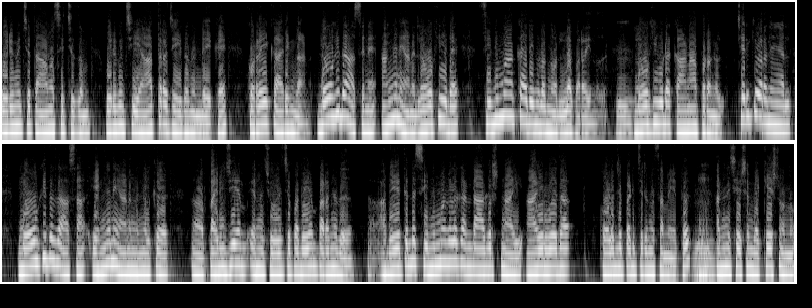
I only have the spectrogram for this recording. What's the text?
ഒരുമിച്ച് താമസിച്ചതും ഒരുമിച്ച് യാത്ര ചെയ്തതിന്റെയൊക്കെ കുറെ കാര്യങ്ങളാണ്. ലോഹിദാസിനെ അങ്ങനെയാണ് ലോഹിയുടെ സിനിമാ കാര്യങ്ങളൊന്നുമല്ല പറയുന്നത്. ലോഹിയുടെ കാണാപ്പുറങ്ങൾ. ശരിക്കും പറഞ്ഞു കഴിഞ്ഞാൽ ലോഹിതദാസ എങ്ങനെയാണ് നിങ്ങൾക്ക് പരിചയം എന്ന് ചോദിച്ചപ്പോൾ അദ്ദേഹം പറഞ്ഞത് അദ്ദേഹത്തിന്റെ സിനിമകൾ കണ്ട ആകൃഷ്ടനായി ആയുർവേദ കോളേജിൽ പഠിച്ചിരുന്ന സമയത്ത് അതിനുശേഷം വെക്കേഷൻ വന്നു.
